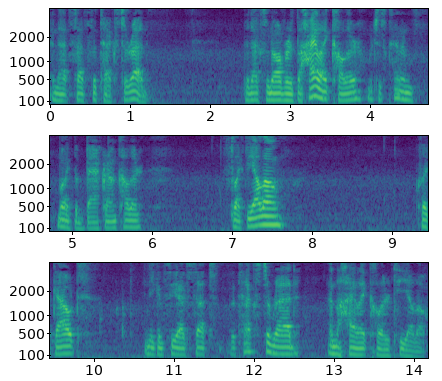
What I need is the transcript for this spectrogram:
And that sets the text to red. The next one over is the highlight color, which is kind of more like the background color. Select yellow, click out, and you can see I've set the text to red and the highlight color to yellow.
